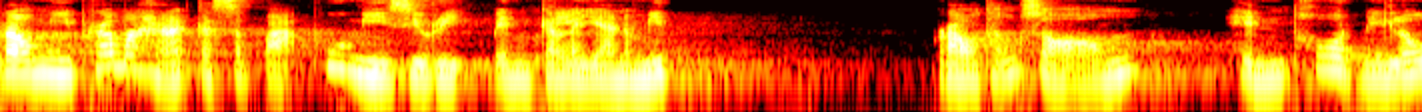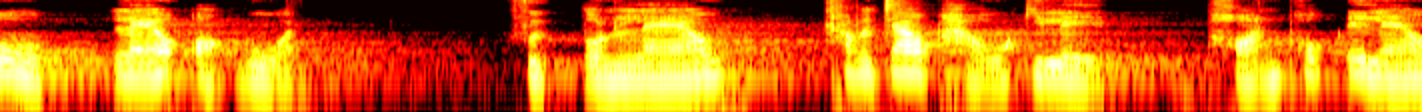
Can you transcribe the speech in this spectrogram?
เรามีพระมหากัสปะผู้มีสิริเป็นกัลยาณมิตร เราทั้งสองเห็นโทษในโลกแล้วออกบวช ฝึกตนแล้ว ข้าพเจ้าเผากิเลส ถอนภพได้แล้ว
